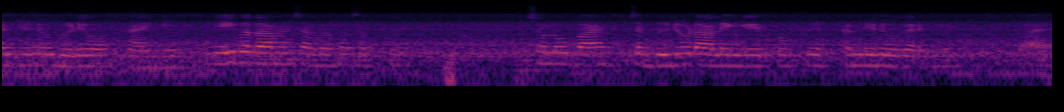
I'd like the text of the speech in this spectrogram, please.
कंटिन्यू वीडियो आएँगे। यही बताना चाहता था सबको। चलो बाय जब वीडियो डालेंगे तो फिर कंटिन्यू करेंगे। बाय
